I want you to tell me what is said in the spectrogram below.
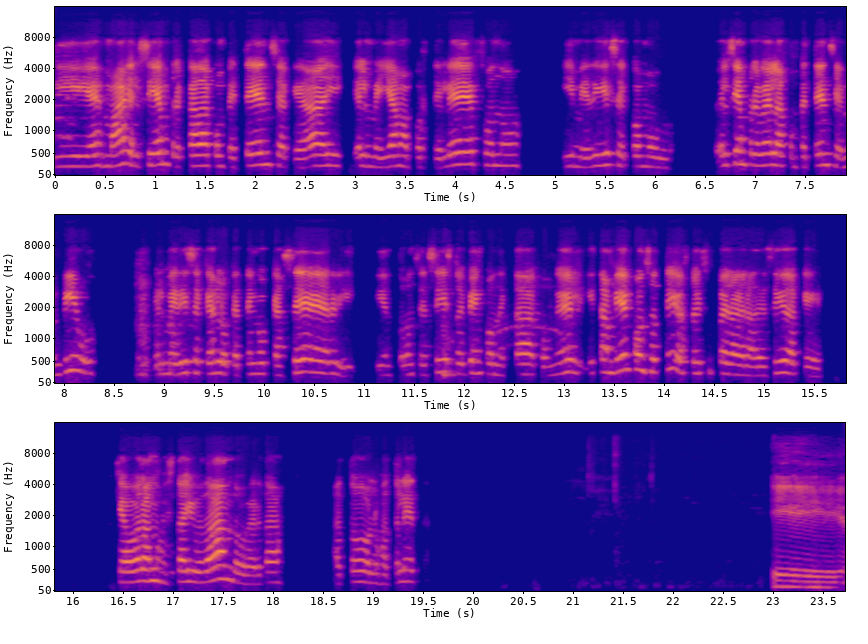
Y es más, él siempre, cada competencia que hay, él me llama por teléfono y me dice cómo, él siempre ve la competencia en vivo él me dice qué es lo que tengo que hacer y, entonces sí, estoy bien conectada con él y también con su tío, estoy súper agradecida que, que ahora nos está ayudando, ¿verdad? A todos los atletas. Eh,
